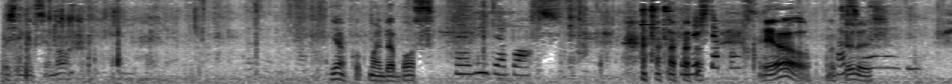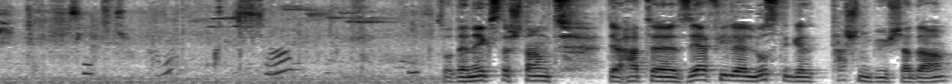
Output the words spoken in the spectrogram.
Bisschen gibt's hier noch. Ja, guck mal, der Boss. Ja, wie der Boss. Bin ich der Boss? Ja, natürlich. So. So, der nächste Stand, der hatte sehr viele lustige Taschenbücher da.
